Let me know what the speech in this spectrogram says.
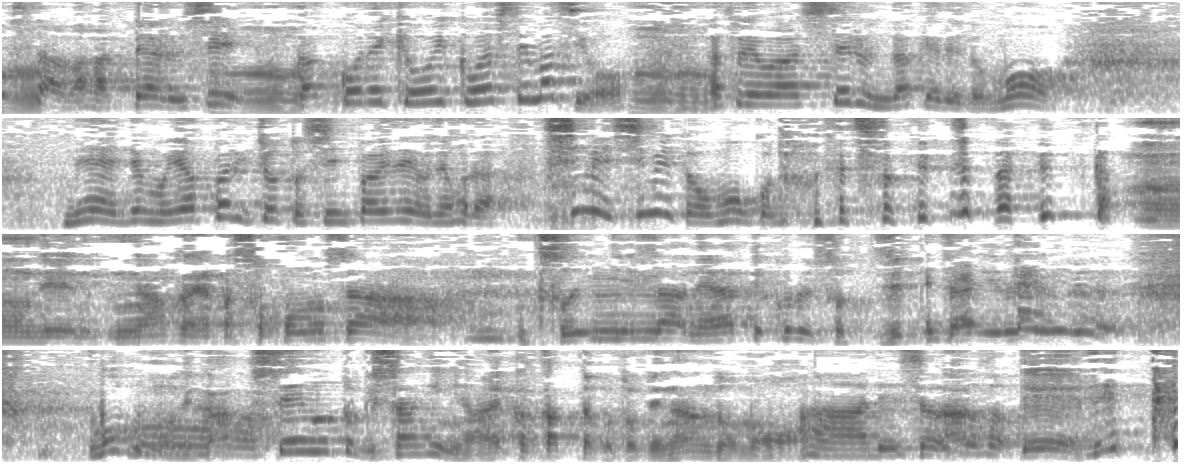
ポスターは貼ってあるしうん。学校で教育はしてますよ。うん。それはしてるんだけれどもねえでもやっぱりちょっと心配だよね。ほらしめしめと思う子供たちもいるじゃないですか。うんでなんかやっぱそこのさついてさ、狙ってくる人絶対いるじゃない。僕もね学生の時詐欺に遭いかかったことって何度もああでしょそうそう。あって。絶対ね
